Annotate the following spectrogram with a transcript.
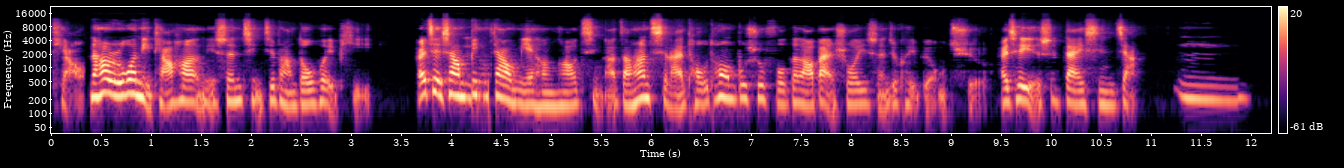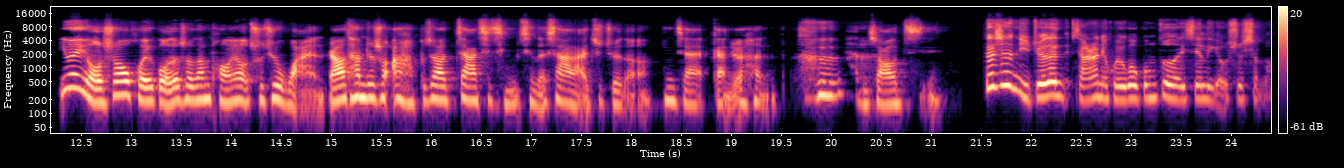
调。然后如果你调好，你申请基本上都会批。而且像病假我们也很好请啊，早上起来头痛不舒服，跟老板说一声就可以不用去了，而且也是带薪假。嗯，因为有时候回国的时候跟朋友出去玩，然后他们就说啊，不知道假期请不请得下来，就觉得听起来感觉很 很着急。但是你觉得想让你回国工作的一些理由是什么？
